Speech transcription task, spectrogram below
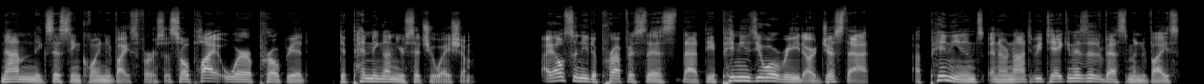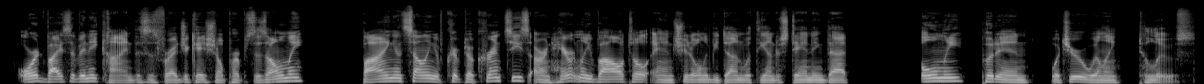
not an existing coin and vice versa. So apply it where appropriate, depending on your situation. I also need to preface this that the opinions you will read are just that opinions and are not to be taken as investment advice or advice of any kind. This is for educational purposes only. Buying and selling of cryptocurrencies are inherently volatile and should only be done with the understanding that only put in what you're willing to lose.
